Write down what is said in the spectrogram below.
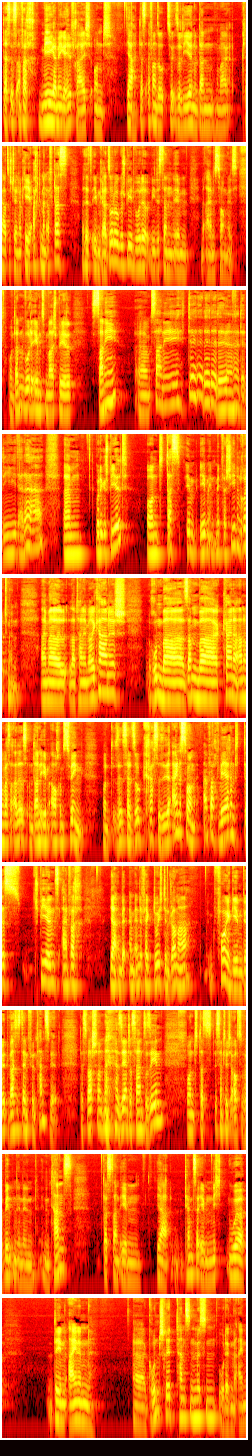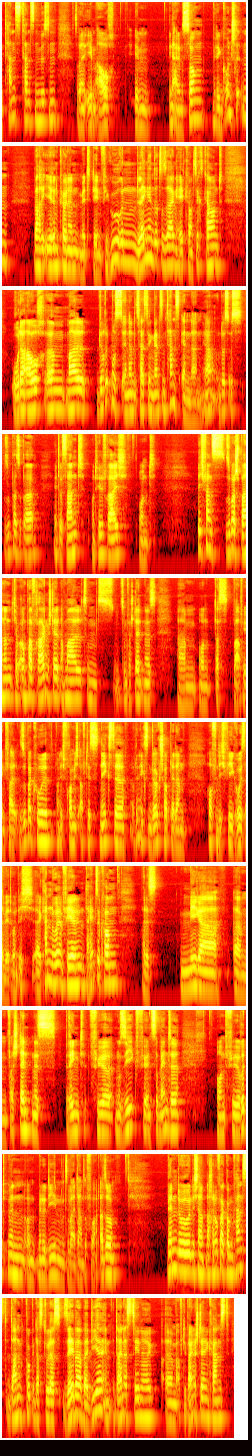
das ist einfach mega, mega hilfreich und ja, das einfach so zu isolieren und dann nochmal klarzustellen, okay, achte man auf das, was jetzt eben gerade solo gespielt wurde, wie das dann im, in einem Song ist. Und dann wurde eben zum Beispiel Sunny, äh, Sunny, da, da, da, ähm, wurde gespielt und das eben, mit verschiedenen Rhythmen. Einmal lateinamerikanisch, Rumba, Samba, keine Ahnung was alles und dann eben auch im Swing. Und es ist halt so krass, dass dieser eine Song einfach während des Spielens einfach ja, im Endeffekt durch den Drummer vorgegeben wird, was es denn für ein Tanz wird. Das war schon sehr interessant zu sehen und das ist natürlich auch zu verbinden in den, in den Tanz, dass dann eben ja, Tänzer eben nicht nur den einen äh, Grundschritt tanzen müssen oder den einen Tanz tanzen müssen, sondern eben auch im, in einem Song mit den Grundschritten variieren können, mit den Figurenlängen sozusagen, 8 Count, 6 Count oder auch ähm, mal den Rhythmus zu ändern, das heißt den ganzen Tanz ändern. Ja? Und das ist super, super interessant und hilfreich. Und ich fand es super spannend. Ich habe auch ein paar Fragen gestellt nochmal zum, zum Verständnis. Ähm, und das war auf jeden Fall super cool. Und ich freue mich auf das nächste, auf den nächsten Workshop, der dann hoffentlich viel größer wird. Und ich äh, kann nur empfehlen, dahin zu kommen, weil es mega ähm, Verständnis bringt für Musik, für Instrumente und für Rhythmen und Melodien und so weiter und so fort. Also, wenn du nicht nach Hannover kommen kannst, dann gucke, dass du das selber bei dir in deiner Szene ähm, auf die Beine stellen kannst,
